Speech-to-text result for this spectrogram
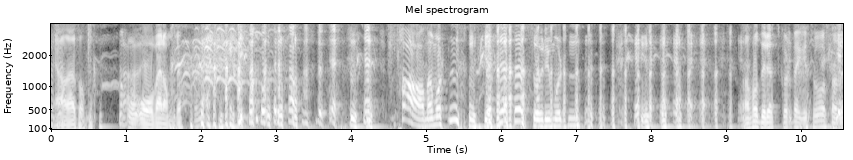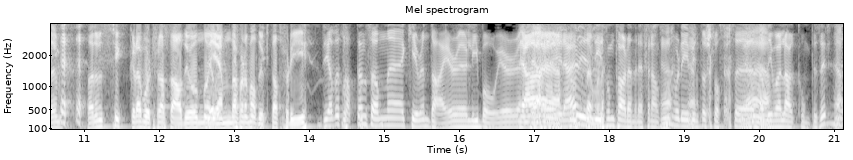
Ja, det er sant. Og, og hverandre. Faen av Morten! Sorry, Morten. De har fått rødt kort begge to, så hadde de, så de sykla bort fra stadion og hjem, da, for de hadde jo ikke tatt fly. De hadde tatt en sånn uh, Kieran Dyer, eh, Lee Bowyer eh, Ja, ja, ja, greie, De som tar den referansen, hvor de begynte å slåss uh, da de var lagkompiser. Ja.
